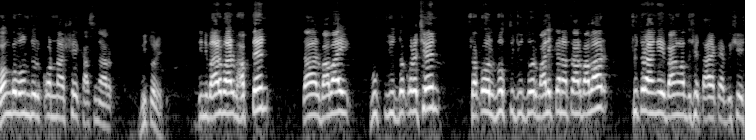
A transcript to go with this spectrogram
বঙ্গবন্ধুর কন্যা শেখ হাসিনার ভিতরে। তিনি বারবার ভাবতেন, তার বাবাই মুক্তিযুদ্ধ করেছেন, সকল মুক্তিযুদ্ধর মালিকানা তার বাবার, সুতরাং এই বাংলাদেশে তার একটা বিশেষ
